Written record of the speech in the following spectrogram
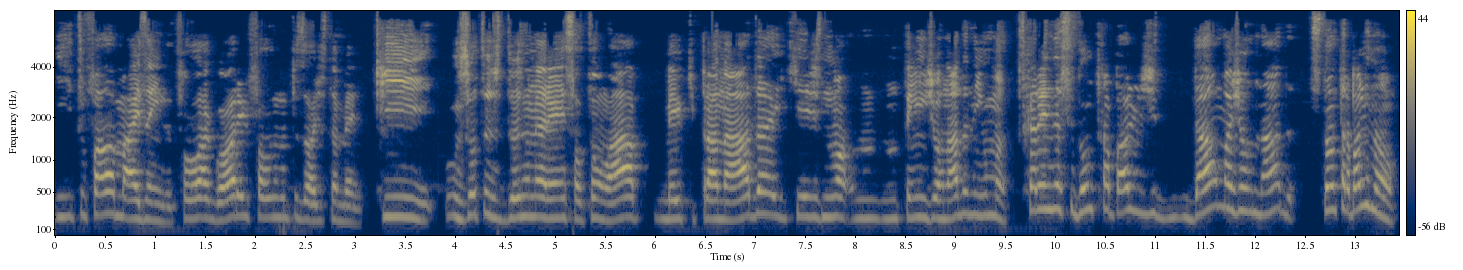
e tu fala mais ainda? Tu falou agora e falou no episódio também. Que os outros dois Homem-Aranhas só estão lá meio que pra nada e que eles não, não têm jornada nenhuma. Os caras ainda se dão o trabalho de dar uma jornada. Se dão trabalho, não.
